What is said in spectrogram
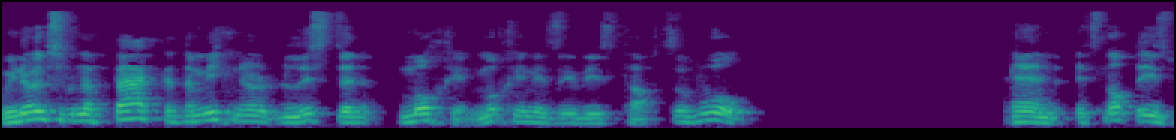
We know this from the fact that the Mishnah listed mochin. Mochin is these tufts of wool. And it's not these.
